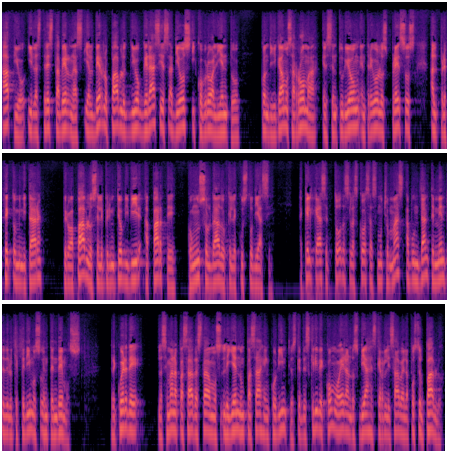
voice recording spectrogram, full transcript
Apio y las tres tabernas, y al verlo Pablo dio gracias a Dios y cobró aliento. Cuando llegamos a Roma, el centurión entregó los presos al prefecto militar, pero a Pablo se le permitió vivir aparte con un soldado que le custodiase aquel que hace todas las cosas mucho más abundantemente de lo que pedimos o entendemos. Recuerde, la semana pasada estábamos leyendo un pasaje en Corintios que describe cómo eran los viajes que realizaba el apóstol Pablo.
